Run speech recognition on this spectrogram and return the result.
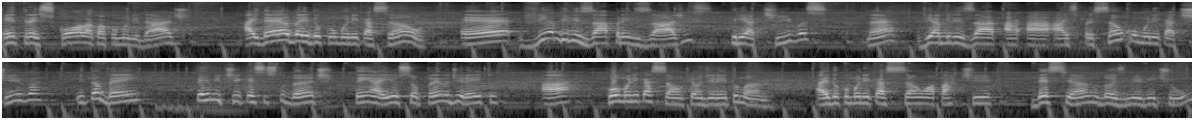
entre a escola com a comunidade. A ideia da educomunicação é viabilizar aprendizagens criativas, né? viabilizar a, a, a expressão comunicativa e também permitir que esse estudante tenha aí o seu pleno direito à comunicação, que é um direito humano. A educomunicação, a partir desse ano, 2021,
